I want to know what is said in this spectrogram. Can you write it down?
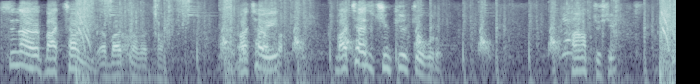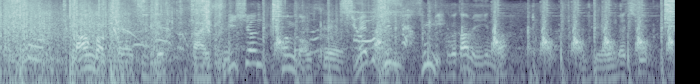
스나, 마차 위. 야, 맞자, 맞자. 마차 위. 마차에서 중길 쪽으로. 방압 조심. 나온 거 없어요, 중길. 나이스. 미션 성공. 나이스. 레드팀 승리. 이거 따면 이긴다 오케이. 매치 이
